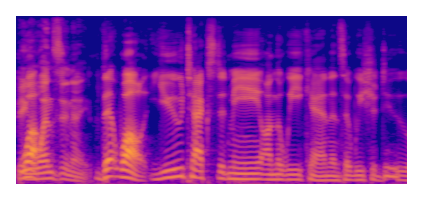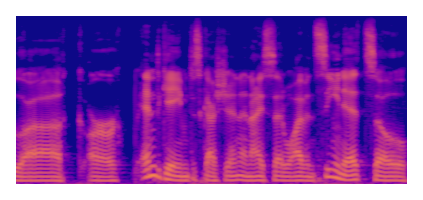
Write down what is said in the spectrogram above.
being Well, Wednesday night. That well, you texted me on the weekend and said we should do uh, our Endgame discussion, and I said, well, I haven't seen it, so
